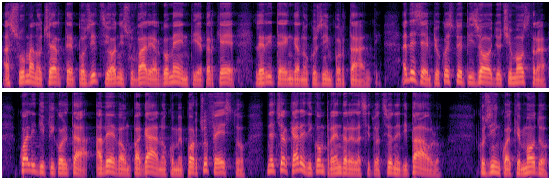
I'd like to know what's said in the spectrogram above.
assumano certe posizioni su vari argomenti e perché le ritengano così importanti. Ad esempio, questo episodio ci mostra quali difficoltà aveva un pagano come Porcio Festo nel cercare di comprendere la situazione di Paolo. Così in qualche modo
